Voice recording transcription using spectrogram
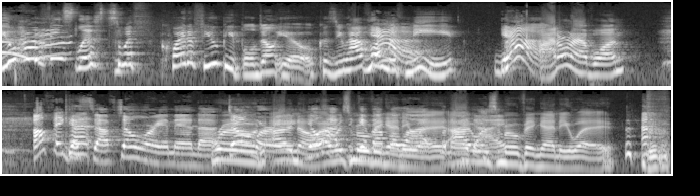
You have these lists with quite a few people, don't you? Because you have one with me. Yeah. I don't have one. I'll think Get- of stuff. Don't worry, Amanda. Rude. Don't worry. I know. You'll I have was to give moving up a lot anyway. I, I was moving anyway.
